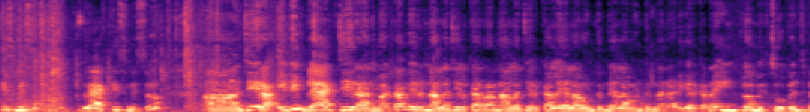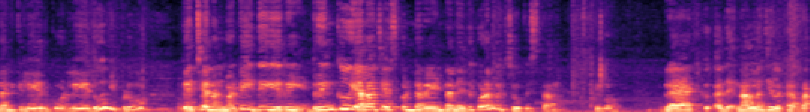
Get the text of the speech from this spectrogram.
కిస్మిస్ బ్లాక్ కిస్మిస్. జీరా ఇది బ్లాక్ జీరా అన్నమాట. మీరు నల్ల జీలకర్ర నల్ల జీలకర్ర ఎలా ఉంటుంది ఎలా ఉంటుంది అని అడిగారు కదా. ఇంట్లో మీకు చూపించడానికి లేదు కూడా లేదు. ఇప్పుడు తెచ్చాను అనమాట ఇది రి- డ్రింక్ ఎలా చేసుకుంటారు ఏంటనేది కూడా మీకు చూపిస్తాను. ఇగో బ్లాక్ అదే నల్ల జీలకర్ర.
